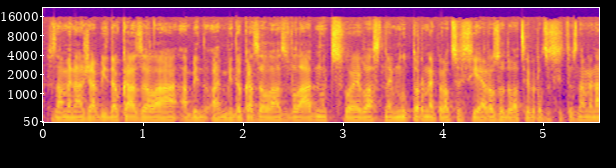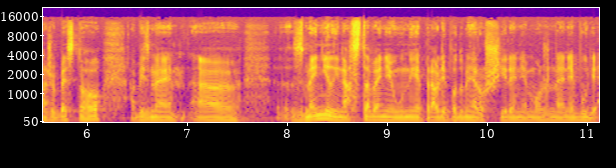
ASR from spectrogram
To znamená, že aby dokázala, aby, aby dokázala zvládnuť svoje vlastné vnútorné procesy a rozhodovacie procesy. To znamená, že bez toho, aby sme uh, zmenili nastavenie únie, pravdepodobne rozšírenie možné nebude.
